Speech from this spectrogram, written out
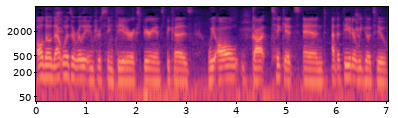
Although that was a really interesting theater experience because we all got tickets, and at the theater we go to,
